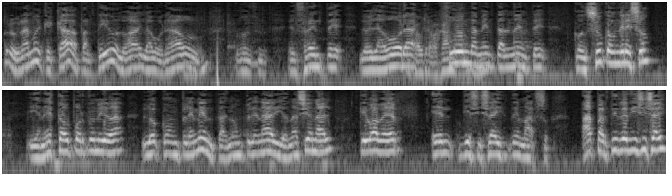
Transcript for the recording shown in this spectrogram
programa que cada partido lo ha elaborado el frente lo elabora fundamentalmente con su Congreso y en esta oportunidad lo complementa en un plenario nacional que va a haber el 16 de marzo. A partir del 16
